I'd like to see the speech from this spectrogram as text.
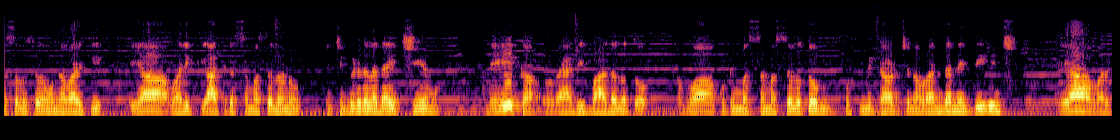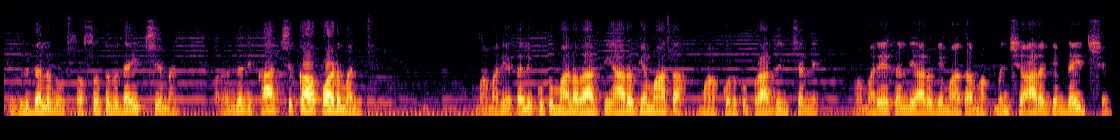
సమస్యలు ఉన్న వారికి అయ్యా వారికి ఆర్థిక సమస్యలను నుంచి విడుదల దయచేయము. అనేక వ్యాధి బాధలతో ప్రభా కుటుంబ సమస్యలతో పుట్టుమిట్టాడుచున్న వారందరినీ దీవించి అయ్యా వారికి విడుదలను స్వస్థతను దయచేయమని వారందరినీ కాచి కాపాడమని. మా మరియ తల్లి కుటుంబాల రాజ్ని ఆరోగ్య మాత మా కొరకు ప్రార్థించండి. మా మరియ తల్లి ఆరోగ్య మాత మాకు మంచి ఆరోగ్యం దయచేయం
